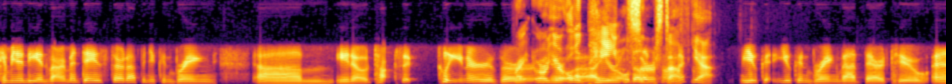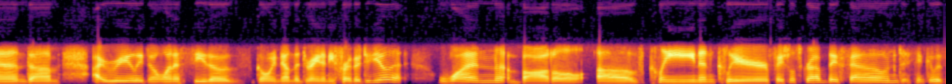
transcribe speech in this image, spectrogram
community environment days start up and you can bring um, you know toxic cleaners or right. Or you your know, old uh, paints your old or stuff. Yeah. you can you can bring that there too and um i really don't want to see those going down the drain any further did you know that one bottle of clean and clear facial scrub they found i think it was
